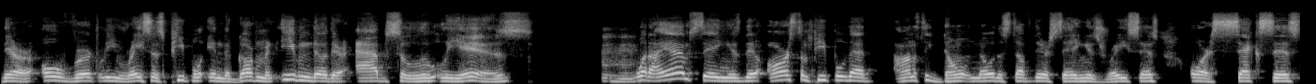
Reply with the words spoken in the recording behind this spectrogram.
there are overtly racist people in the government, even though there absolutely is. Mm-hmm. What I am saying is there are some people that honestly don't know the stuff they're saying is racist or sexist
